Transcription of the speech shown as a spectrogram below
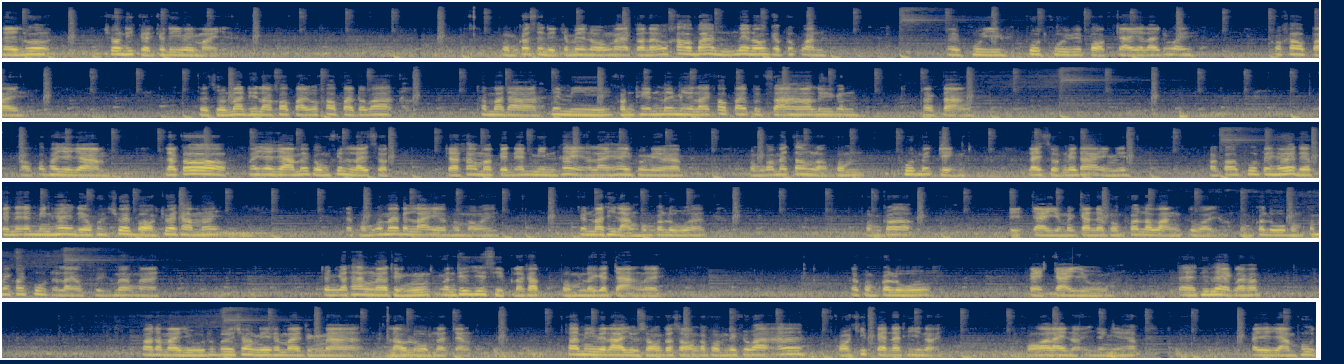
ในร่วงช่วงที่เกิดคดีใหม่ๆ ผมก็สนิทกับแม่น้องมากตอนนั้นก็เข้าบ้านแม่น้องเกือบทุกวันไปคุยพูดคุยไปปลอบใจอะไรด้วย ก็เข้าไป แต่ส่วนมากที่เราเข้าไปก็เข้าไปแบบว่า ธรรมดาไม่มีคอนเทนต์ไม่มีอะไรเข้าไปปรึกษาหารือกันต่างๆ เขาก็พยายาม แล้วก็พยายามให้ผมขึ้นไลฟ์สด จะเข้ามาเป็นแอดมินให้อะไรให้พวกนี้นะครับ ผมก็ไม่ต้องหรอกผมพูดไม่เก่งไลฟ์สดไม่ได้อย่างนี้เขาก็พูดไปเฮ้ยเดี๋ยวเป็นแอดมินให้เดี๋ยวช่วยบอกช่วยทำให้ แต่ผมก็ไม่เป็นไรเออผมบอกไว้ จนมาทีหลังผมก็รู้ครับผมก็เอะใจอยู่เหมือนกันแต่ผมก็ระวังตัวอยู่ ผมก็รู้ ผมก็ไม่ค่อยพูดอะไรออกสื่อมากมาย จนกระทั่งมาถึงวันที่ยี่สิบแล้วครับ ผมเลยกระจ่างเลย แล้วผมก็รู้แปลกใจอยู่ แต่ที่แรกแล้วครับ ว่าทำไมยูทูบเบอร์ช่องนี้ทำไมถึงมาเล้าโลมนะจัง ถ้ามีเวลาอยู่สองต่อสองกับผมนี่คือว่าอะ ขอคลิปแปดนาทีหน่อย ขออะไรหน่อยอย่างนี้ยครับ พยายามพูด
